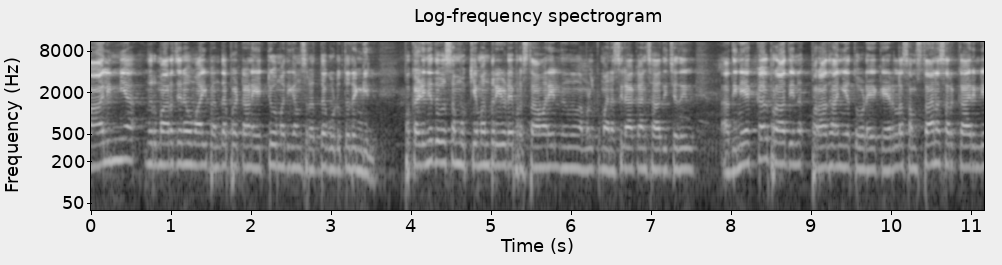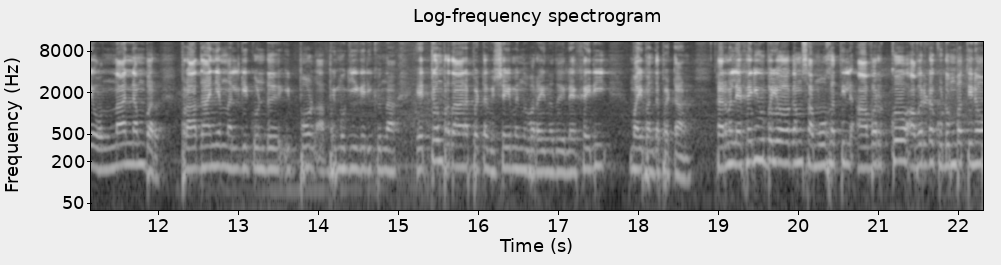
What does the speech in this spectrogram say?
മാലിന്യ നിർമ്മാർജനവുമായി ബന്ധപ്പെട്ടാണ് ഏറ്റവും അധികം ശ്രദ്ധ കൊടുത്തതെങ്കിൽ ഇപ്പോൾ കഴിഞ്ഞ ദിവസം മുഖ്യമന്ത്രിയുടെ പ്രസ്താവനയിൽ നിന്ന് നമ്മൾക്ക് മനസ്സിലാക്കാൻ സാധിച്ചത് അതിനേക്കാൾ പ്രാധാന്യ പ്രാധാന്യത്തോടെ കേരള സംസ്ഥാന സർക്കാരിന്റെ ഒന്നാം നമ്പർ പ്രാധാന്യം നൽകിക്കൊണ്ട് ഇപ്പോൾ അഭിമുഖീകരിക്കുന്ന ഏറ്റവും പ്രധാനപ്പെട്ട വിഷയമെന്ന് പറയുന്നത് ലഹരിയുമായി ബന്ധപ്പെട്ടാണ്. കാരണം ലഹരി ഉപയോഗം സമൂഹത്തിൽ അവർക്കോ അവരുടെ കുടുംബത്തിനോ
